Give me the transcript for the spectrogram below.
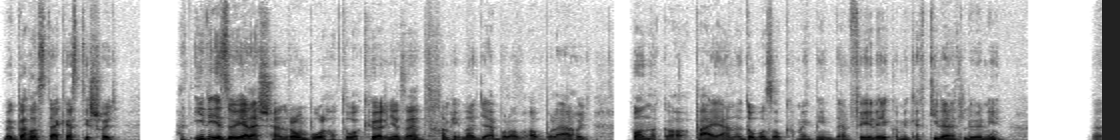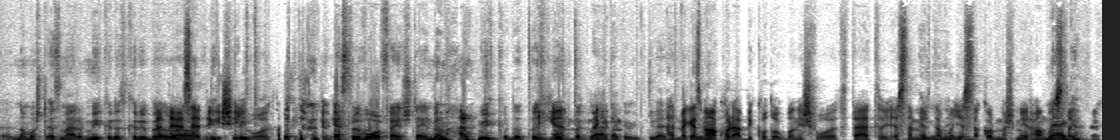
Meg behozták ezt is, hogy hát idézőjelesen rombolható a környezet, ami nagyjából abból áll, hogy vannak a pályán dobozok, meg mindenfélék, amiket ki lehet lőni. Na most ez már működött körülbelül. Hát de ez a, eddig is így volt. A Castle Wolfensteinben már működött, hogy Igen, voltak meg, láták, amiket ki lehet Hát meg ez már a korábbi kodokban is volt, tehát hogy ezt nem értem, igen, hogy igen. ezt akkor most miért hangoztatják. Meg,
